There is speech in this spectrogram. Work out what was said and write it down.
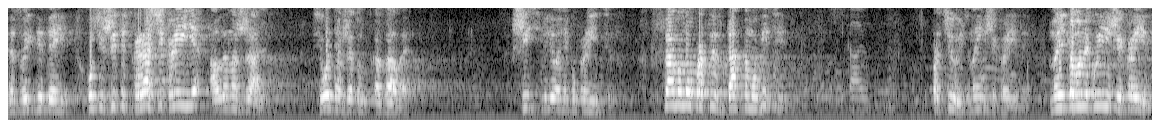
для своїх дітей, хоче жити в кращій країні, але, на жаль, сьогодні вже тут казали, 6 мільйонів українців в самому працездатному віці працюють на інші країни, на економіку інших країн.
